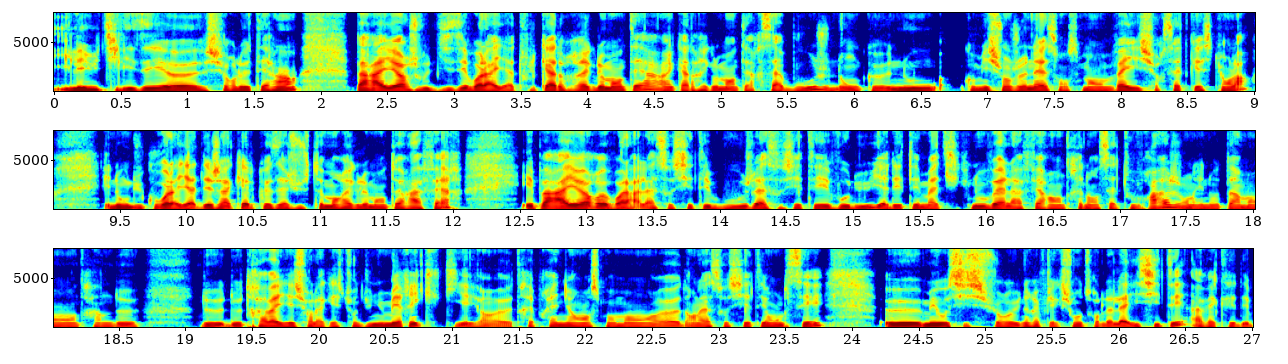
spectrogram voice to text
il est utilisé euh, sur le terrain. Par ailleurs, je vous disais, voilà, il y a tout le cadre réglementaire. Un cadre réglementaire, ça bouge. Donc, euh, nous, Commission Jeunesse, on se met en veille sur cette question-là. Et donc, du coup, voilà, il y a déjà quelques ajustements réglementaires à faire. Et par ailleurs, euh, voilà, la société bouge, la société évolue. Il y a des thématiques nouvelles à faire entrer dans cet ouvrage. On est notamment en train de, de, de travailler sur la question du numérique, qui est euh, très prégnant en ce moment dans la société, on le sait, mais aussi sur une réflexion autour de la laïcité avec les débats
